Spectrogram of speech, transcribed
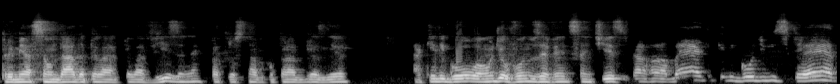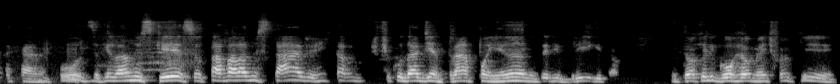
premiação dada pela, pela Visa, né, que patrocinava o Campeonato Brasileiro. Aquele gol onde eu vou nos eventos santistas, o cara fala, Alberto, aquele gol de bicicleta, cara, putz, aquele lá eu não esqueço, eu estava lá no estádio, a gente estava com dificuldade de entrar, apanhando, teve briga e tal. Então aquele gol realmente foi o que,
